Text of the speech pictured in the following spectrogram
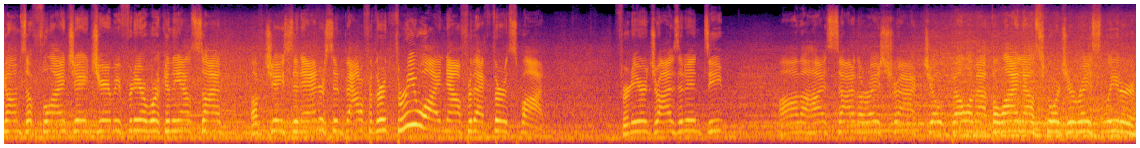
comes a flying J. Jeremy Fernier working the outside of Jason Anderson. Battle for third. Three wide now for that third spot. Fernier drives it in deep on the high side of the racetrack. Joe Bellm at the line now scores your race leader.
